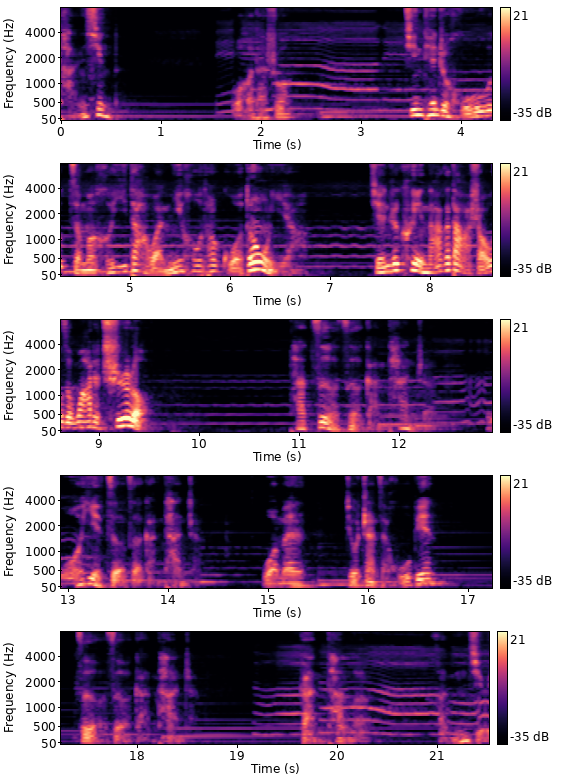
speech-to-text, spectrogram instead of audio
弹性的。我和他说：“今天这湖怎么和一大碗猕猴桃果冻一样，简直可以拿个大勺子挖着吃喽。”他啧啧感叹着，我也啧啧感叹着，我们就站在湖边。啧啧感叹着，感叹了很久。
